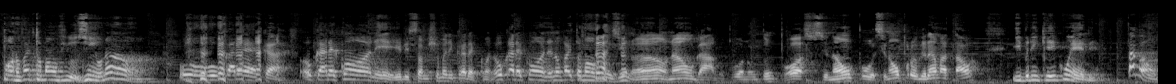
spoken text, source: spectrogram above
Pô, não vai tomar um vinhozinho? Não, Ô, ô careca, ô carecone. Ele só me chama de carecone. Ô carecone, não vai tomar um vinhozinho? Não, não, galo. Pô, não, não posso. Senão, pô, senão o programa tal. E brinquei com ele. Tá bom.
